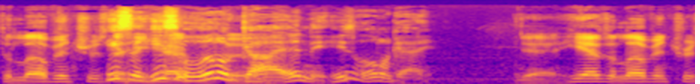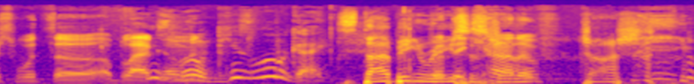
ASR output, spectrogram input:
the love interest. He's that a he he's a little the- guy, isn't he? He's a little guy. Yeah, he has a love interest with uh, a black He's a woman. little he's a little guy. Stop being But racist, kind John. of- Josh.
